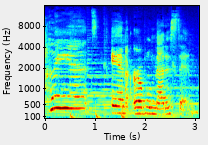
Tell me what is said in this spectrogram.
plants, in herbal medicine.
